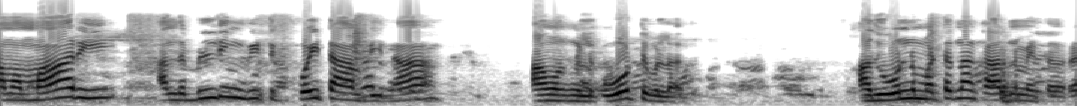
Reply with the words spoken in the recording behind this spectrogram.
அவன் மாறி அந்த பில்டிங் வீட்டுக்கு போயிட்டான் அப்படின்னா அவங்களுக்கு ஓட்டு விழாது. அது ஒண்ணு மட்டும்தான் காரணமே தவிர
